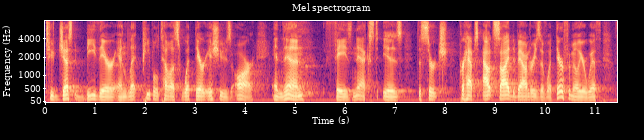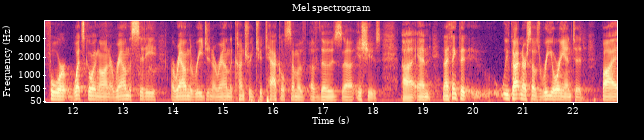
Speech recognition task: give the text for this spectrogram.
to just be there and let people tell us what their issues are. And then phase next is the search perhaps outside the boundaries of what they're familiar with for what's going on around the city, around the region, around the country to tackle some of, of those uh, issues. Uh, and, and I think that we've gotten ourselves reoriented by,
